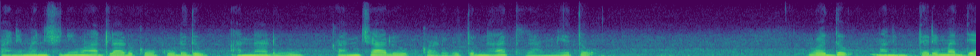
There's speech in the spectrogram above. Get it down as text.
పని మనిషిని మాట్లాడుకోకూడదు అన్నాడు కంచాలు కడుగుతున్న రమ్యతో. వద్దు మన ఇద్దరి మధ్య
